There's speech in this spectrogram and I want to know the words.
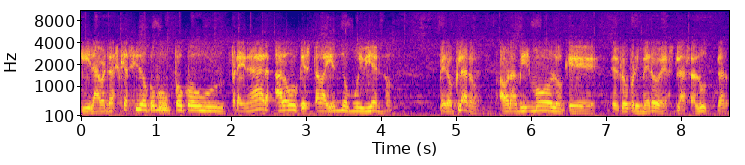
y la verdad es que ha sido como un poco un frenar algo que estaba yendo muy bien, ¿no? Pero claro, ahora mismo lo que es lo primero es la salud, claro,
